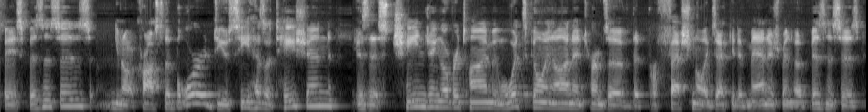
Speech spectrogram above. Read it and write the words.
based businesses, you know, across the board? Do you see hesitation? Is this changing over time? And what's going on in terms of the professional executive management of businesses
